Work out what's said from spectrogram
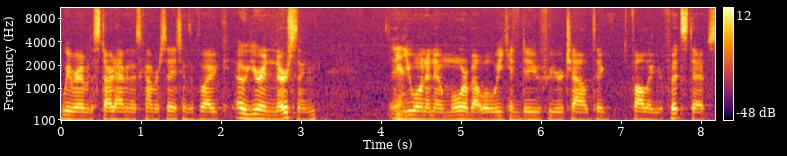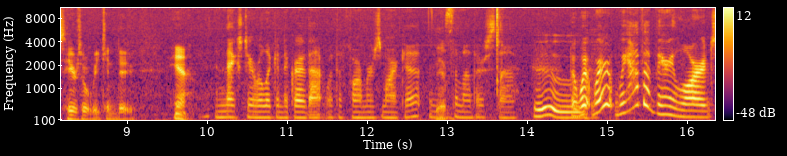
we were able to start having those conversations of like, oh, you're in nursing, and Yeah. you want to know more about what we can do for your child to follow your footsteps. Here's what we can do. Yeah. And next year we're looking to grow that with a farmers market and Yep. some other stuff. Ooh. But we're, we're, we have a very large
